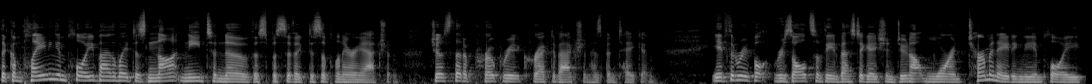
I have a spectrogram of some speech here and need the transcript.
The complaining employee, by the way, does not need to know the specific disciplinary action, just that appropriate corrective action has been taken. If the results of the investigation do not warrant terminating the employee,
